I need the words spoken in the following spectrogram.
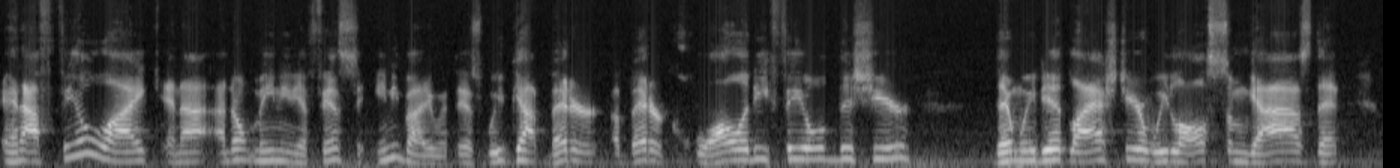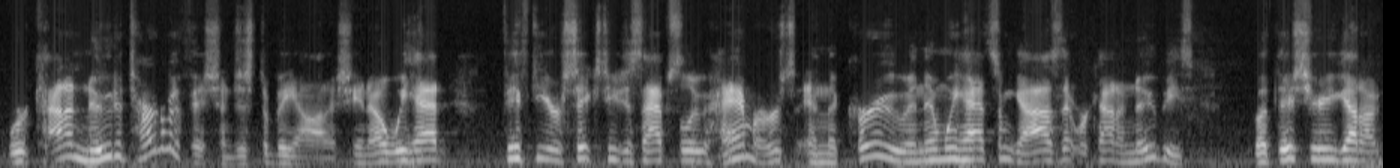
and I feel like, and I, I don't mean any offense to anybody with this, we've got better a better quality field this year than we did last year. We lost some guys that were kind of new to tournament fishing, just to be honest. You know, we had 50 or 60 just absolute hammers in the crew, and then we had some guys that were kind of newbies. But this year, you got a,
